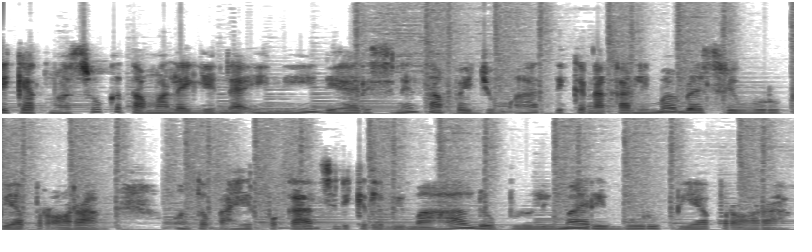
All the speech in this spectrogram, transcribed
Tiket masuk ke Taman Legenda ini di hari Senin sampai Jumat dikenakan Rp15.000 per orang. Untuk akhir pekan sedikit lebih mahal Rp25.000 per orang.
